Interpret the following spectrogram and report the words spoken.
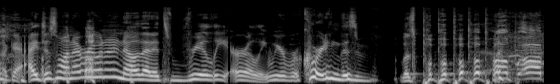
Okay, I just want everyone to know that it's really early. We are recording this Let's pump, pump, pump, pump, pump up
